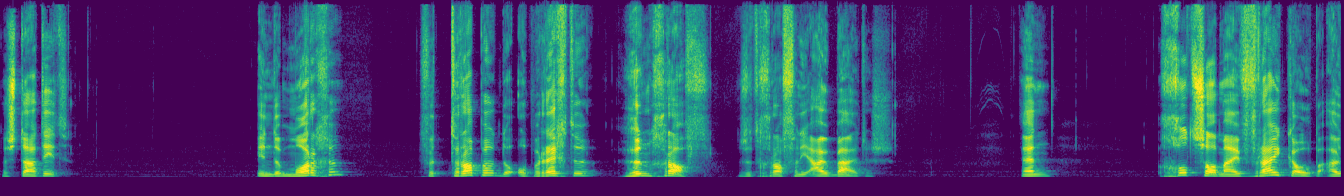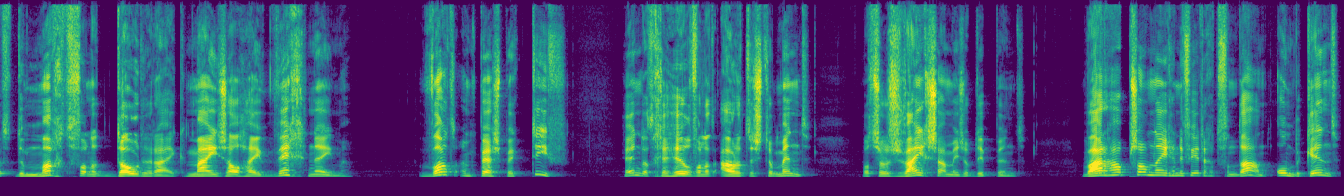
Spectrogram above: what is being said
Daar staat dit. In de morgen vertrappen de oprechten hun graf. Dus het graf van die uitbuiters. En God zal mij vrijkopen uit de macht van het dodenrijk. Mij zal hij wegnemen. Wat een perspectief. En dat geheel van het Oude Testament. Wat zo zwijgzaam is op dit punt. Waar haalt Psalm 49 het vandaan? Onbekend.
